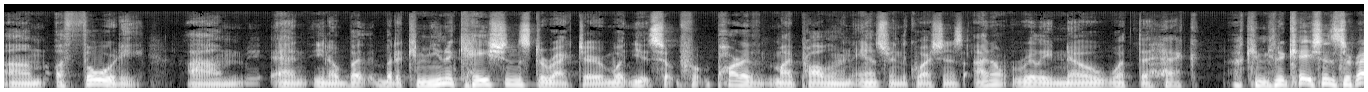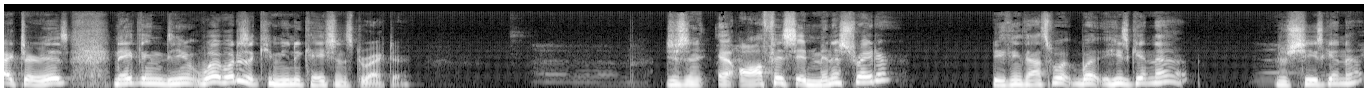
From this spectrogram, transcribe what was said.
um, authority. Um, and you know, but but a communications director. What you, so part of my problem in answering the question is I don't really know what the heck a communications director is. Nathan, do you, what, what is a communications director? Um, Just an office administrator? Do you think that's what, what he's getting at? or she's getting at?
